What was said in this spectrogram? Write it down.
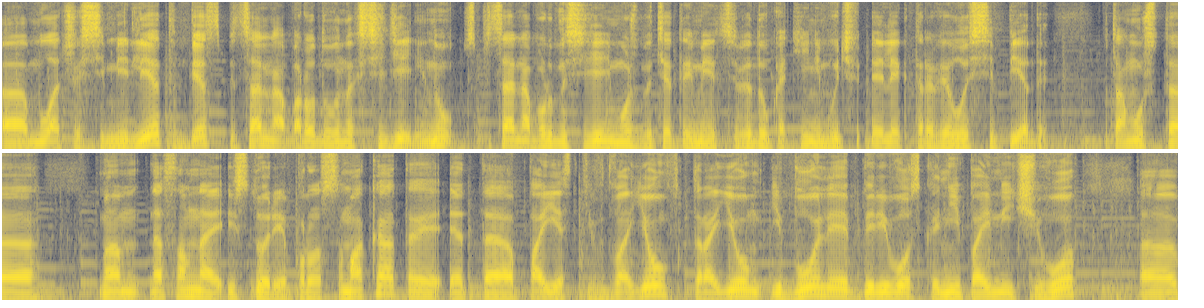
Э, младше 7 лет без специально оборудованных сидений. Ну, специально оборудованные сиденья, может быть, это имеется в виду какие-нибудь электровелосипеды. Потому что Основная история про самокаты — это поездки вдвоем, втроем и более, перевозка не пойми чего, э,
